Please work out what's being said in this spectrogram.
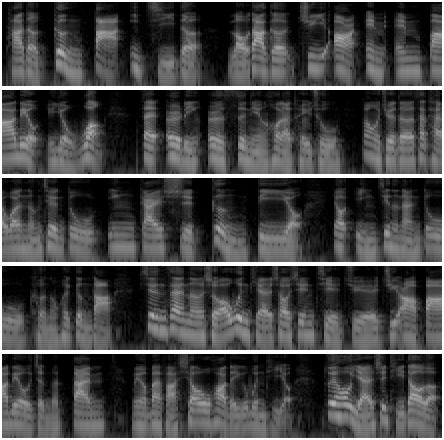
它的更大一级的老大哥 GRMM86 也有望在二零二四年后来推出，但我觉得在台湾能见度应该是更低哦。要引进的难度可能会更大。现在呢，首要问题还是要先解决 GR 八六整个单没有办法消化的一个问题哦。最后也还是提到了，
